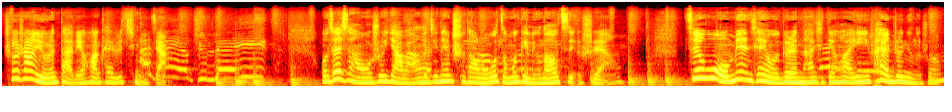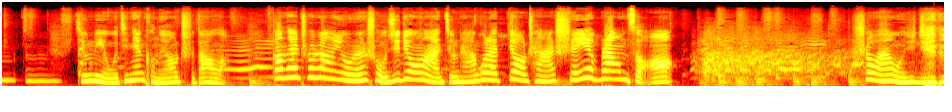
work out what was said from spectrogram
车上有人打电话开始请假。我在想，我说呀，完了，今天迟到了，我怎么给领导解释呀？结果我面前有一个人拿起电话，一派正经的说：“经理，我今天可能要迟到了。刚才车上有人手机丢了，警察过来调查，谁也不让走。”说完我就觉得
